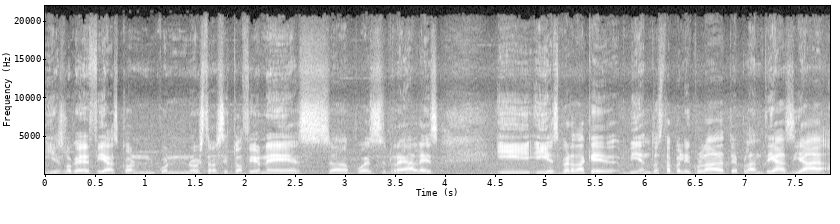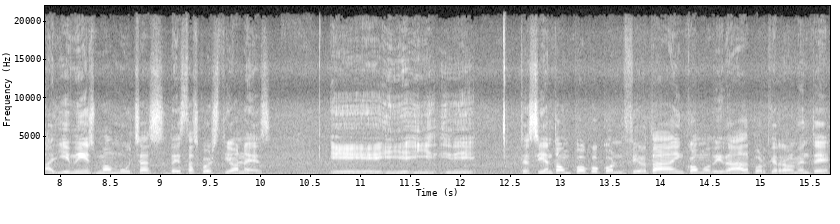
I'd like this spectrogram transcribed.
y es lo que decías, con, con nuestras situaciones ah, pues reales. Y, y es verdad que viendo esta película te planteas ya allí mismo muchas de estas cuestiones y, y- y- te sienta un poco con cierta incomodidad porque realmente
